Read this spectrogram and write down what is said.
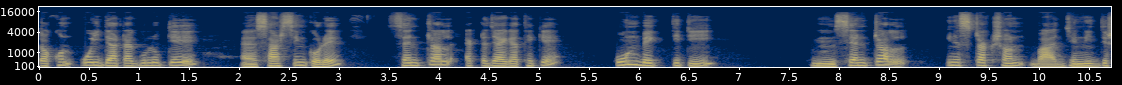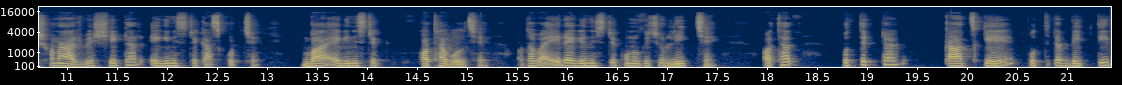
তখন ওই ডাটাগুলোকে সার্চিং করে সেন্ট্রাল একটা জায়গা থেকে কোন ব্যক্তিটি সেন্ট্রাল ইনস্ট্রাকশন বা যে নির্দেশনা আসবে, সেটার এগেনিস্টে কাজ করছে। বা এগেনিস্টে কথা বলছে অথবা এর এগেনিস্টে কোনো কিছু লিখছে। অর্থাৎ প্রত্যেকটা কাজকে, প্রত্যেকটা ব্যক্তির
